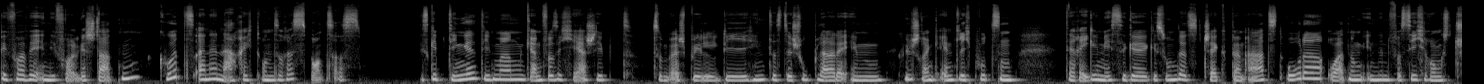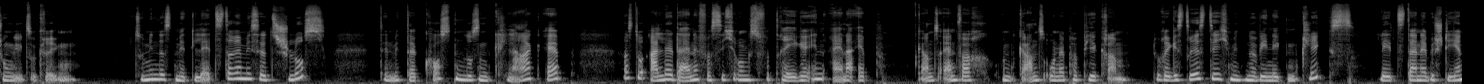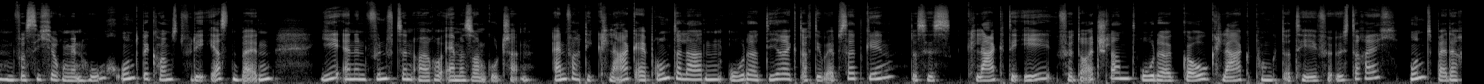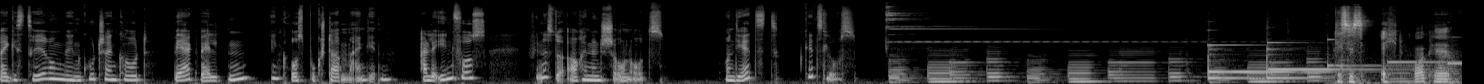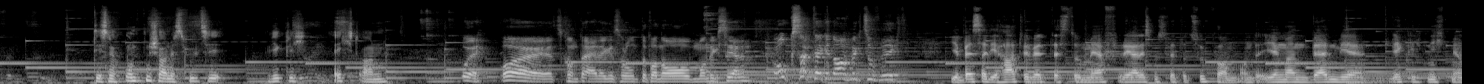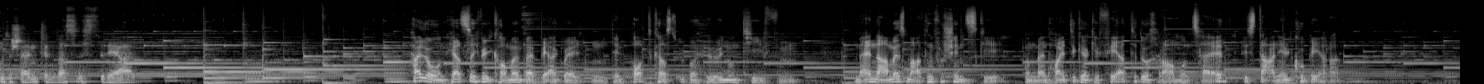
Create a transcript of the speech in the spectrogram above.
Bevor wir in die Folge starten, kurz eine Nachricht unseres Sponsors. Es gibt Dinge, die man gern vor sich herschiebt, zum Beispiel die hinterste Schublade im Kühlschrank endlich putzen, der regelmäßige Gesundheitscheck beim Arzt oder Ordnung in den Versicherungsdschungel zu kriegen. Zumindest mit letzterem ist jetzt Schluss, denn mit der kostenlosen Clark-App hast du alle deine Versicherungsverträge in einer App. Ganz einfach und ganz ohne Papierkram. Du registrierst dich mit nur wenigen Klicks, lädst deine bestehenden Versicherungen hoch und bekommst für die ersten beiden je einen 15 Euro Amazon-Gutschein. Einfach die Clark-App runterladen oder direkt auf die Website gehen. Das ist clark.de für Deutschland oder goclark.at für Österreich und bei der Registrierung den Gutscheincode Bergwelten in Großbuchstaben eingeben. Alle Infos findest du auch in den Show Notes. Und jetzt geht's los. Das ist echt arg, hey. Das nach unten schauen, das fühlt sich wirklich echt an. Ui, ui, jetzt kommt einiges runter von oben und ich sehe einen Rucksack, der genau auf mich zufliegt. Je besser die Hardware wird, desto mehr Realismus wird dazukommen. Und irgendwann werden wir wirklich nicht mehr unterscheiden können, was ist real. Hallo und herzlich willkommen bei Bergwelten, dem Podcast über Höhen und Tiefen. Mein Name ist Martin Foschinski und mein heutiger Gefährte durch Raum und Zeit ist Daniel Kubera.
